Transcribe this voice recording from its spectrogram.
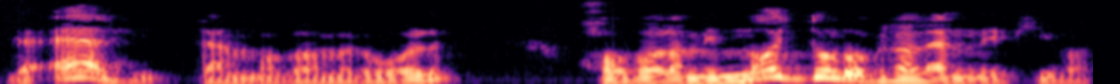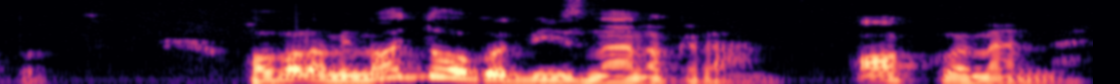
De elhittem magamról, ha valami nagy dologra lennék hivatott, ha valami nagy dolgot bíznának rám, akkor menne.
